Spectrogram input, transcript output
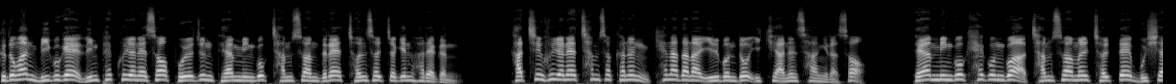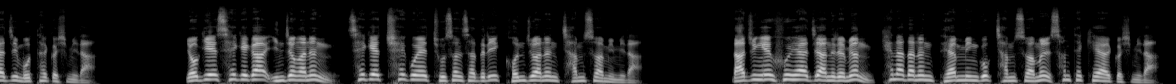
그동안 미국의 림팩 훈련에서 보여준 대한민국 잠수함들의 전설적인 활약은 같이 훈련에 참석하는 캐나다나 일본도 익히 아는 사항이라서 대한민국 해군과 잠수함을 절대 무시하지 못할 것입니다. 여기에 세계가 인정하는 세계 최고의 조선사들이 건조하는 잠수함입니다. 나중에 후회하지 않으려면 캐나다는 대한민국 잠수함을 선택해야 할 것입니다.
